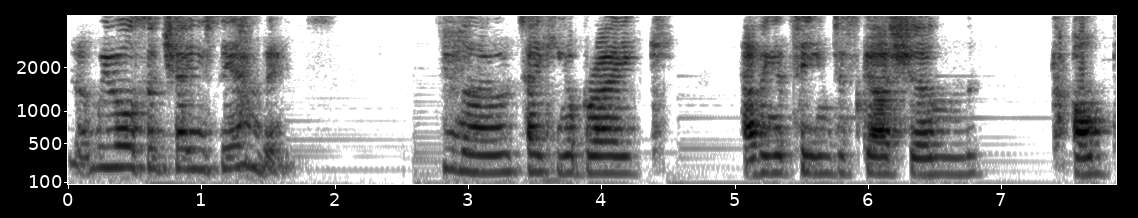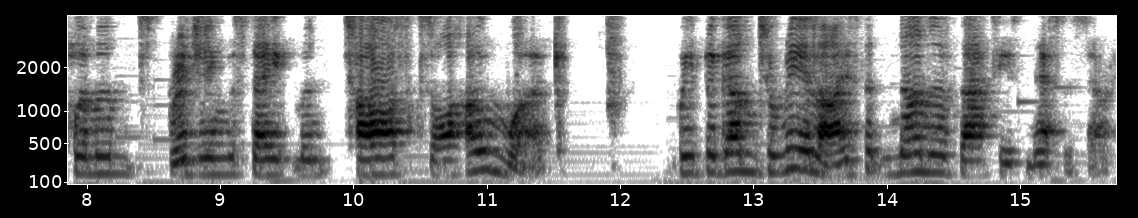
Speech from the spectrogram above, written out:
you know, we've also changed the endings. You know, taking a break, having a team discussion, compliments, bridging statement, tasks, or homework, we've begun to realize that none of that is necessary.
